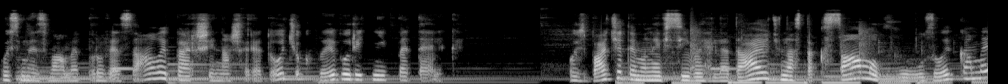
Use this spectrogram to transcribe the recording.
Ось ми з вами пров'язали перший наш рядочок виворітні петельки. Ось бачите, вони всі виглядають в нас так само вузликами,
